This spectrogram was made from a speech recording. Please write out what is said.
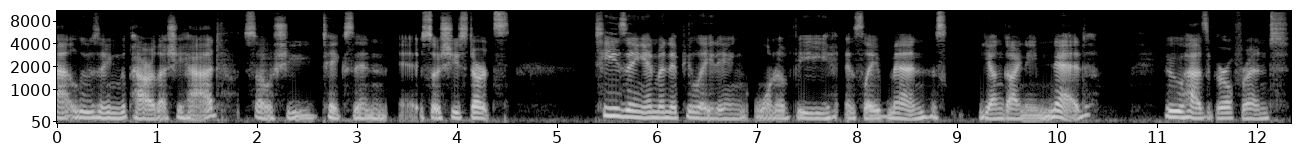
at losing the power that she had. So she takes in, so she starts teasing and manipulating one of the enslaved men, this young guy named Ned, who has a girlfriend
